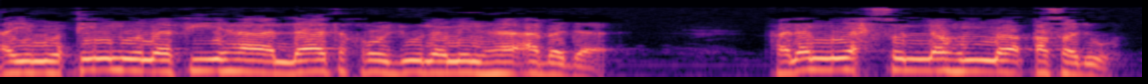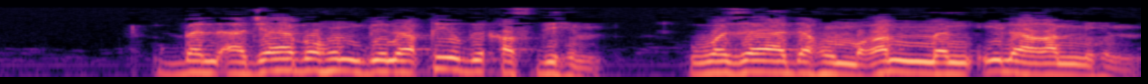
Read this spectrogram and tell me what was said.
أي مقيمون فيها لا تخرجون منها أبدا فلم يحصل لهم ما قصدوه بل أجابهم بنقيض قصدهم وزادهم غما إلى غمهم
